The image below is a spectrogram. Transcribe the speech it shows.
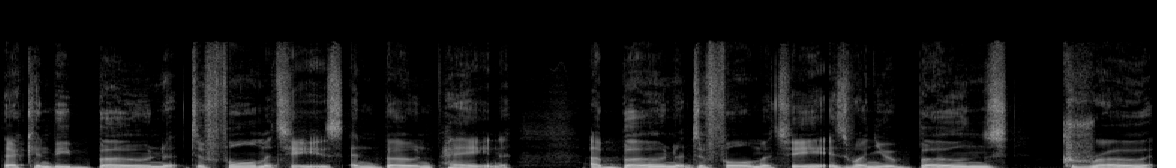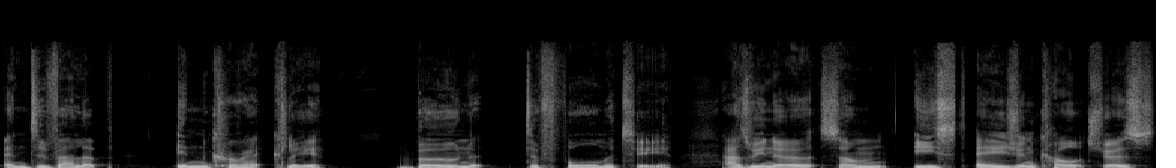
there can be bone deformities and bone pain. A bone deformity is when your bones grow and develop incorrectly. Bone deformity. As we know, some East Asian cultures,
